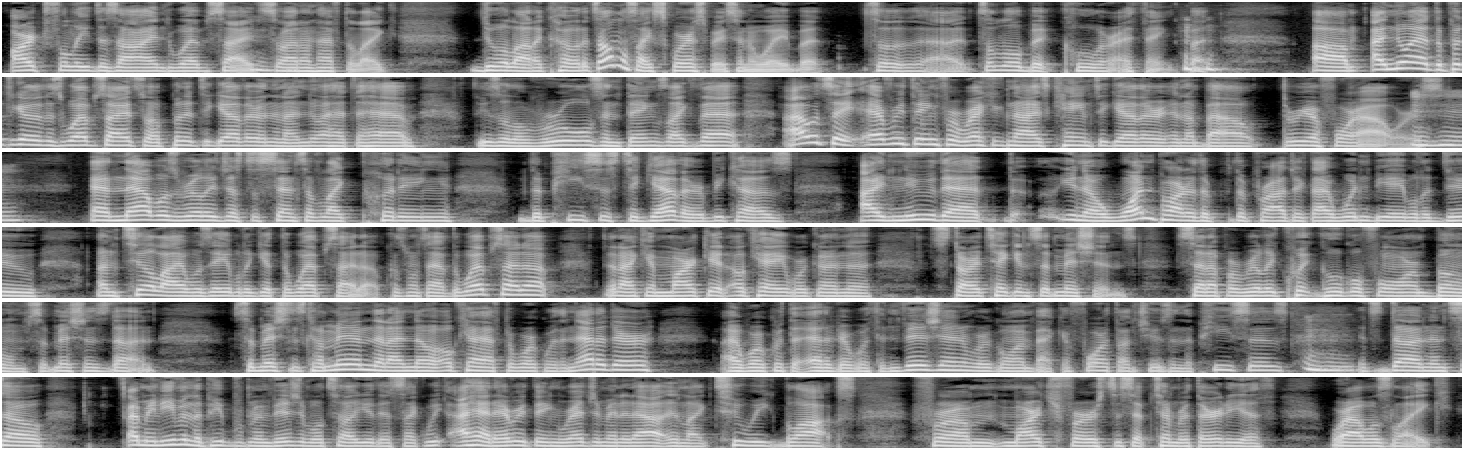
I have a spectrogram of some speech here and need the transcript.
artfully designed websites. Mm-hmm. So I don't have to like do a lot of code. It's almost like Squarespace in a way, but so uh, it's a little bit cooler, I think. But, um, I knew I had to put together this website. So I put it together and then I knew I had to have these little rules and things like that. I would say everything for Recognize came together in about three or four hours. Mm-hmm and that was really just a sense of like putting the pieces together because I knew that, you know, one part of the, the project I wouldn't be able to do until I was able to get the website up. Cause once I have the website up, then I can market, okay, we're going to start taking submissions, set up a really quick Google form, boom, submissions done. Submissions come in, then I know, okay, I have to work with an editor. I work with the editor with InVision. We're going back and forth on choosing the pieces. Mm-hmm. It's done. And so I mean, even the people from InVision will tell you this. Like we, I had everything regimented out in like two week blocks from March 1st to September 30th, where I was like,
